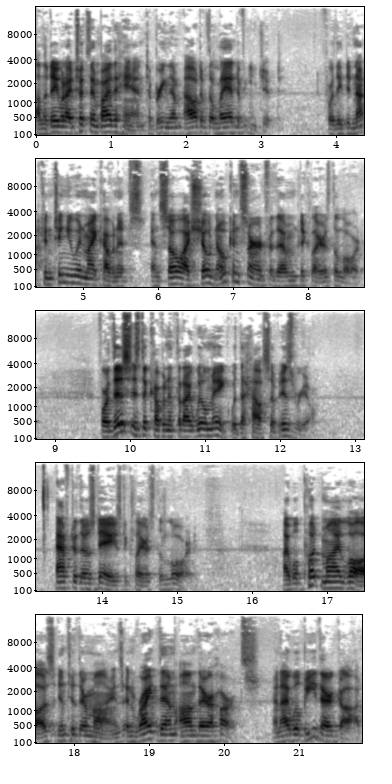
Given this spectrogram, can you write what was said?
on the day when I took them by the hand to bring them out of the land of Egypt. For they did not continue in my covenants, and so I showed no concern for them, declares the Lord. For this is the covenant that I will make with the house of Israel. After those days, declares the Lord. I will put my laws into their minds and write them on their hearts, and I will be their God,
